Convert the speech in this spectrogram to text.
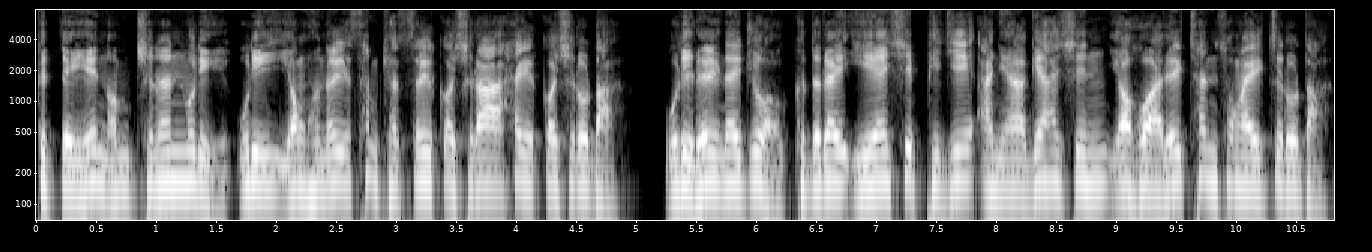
그때에 넘치는 물이 우리 영혼을 삼켰을 것이라 할 것이로다. 우리를 내주어 그들의 이에 씹히지 아니하게 하신 여호와를 찬송할지로다.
